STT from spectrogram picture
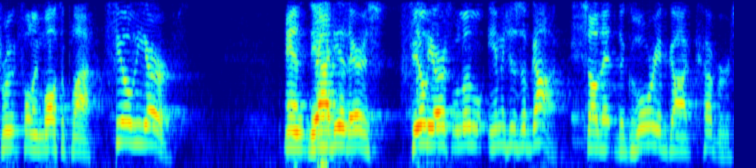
fruitful and multiply. Fill the earth. And the idea there is fill the earth with little images of God so that the glory of God covers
